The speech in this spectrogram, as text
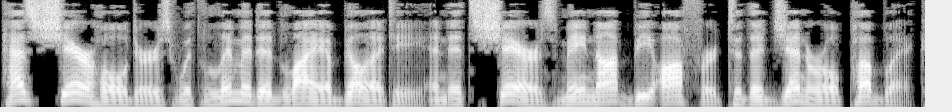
has shareholders with limited liability and its shares may not be offered to the general public.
